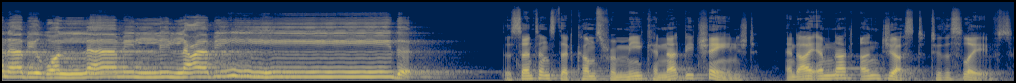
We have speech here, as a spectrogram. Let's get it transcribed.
انا بظلام للعبيد The sentence that comes from me cannot be changed, and I am not unjust to the slaves.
